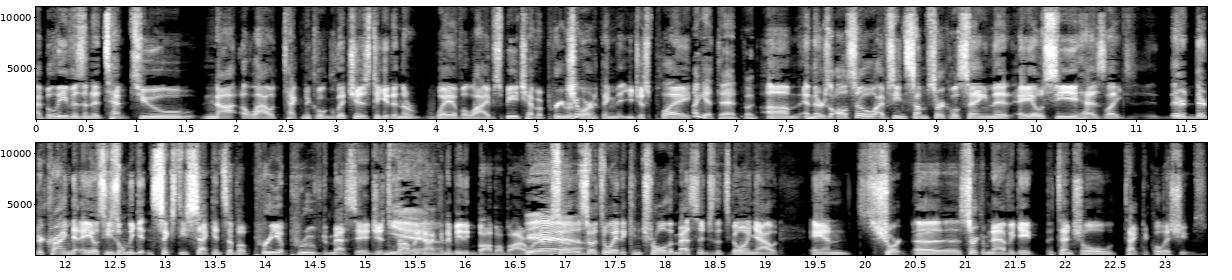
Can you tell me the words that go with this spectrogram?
I believe is an attempt to not allow technical glitches to get in the way of a live speech. Have a pre-recorded sure. thing that you just play. I get that, but um, and there's also I've seen some circles saying that AOC has like they're they're decrying that AOC is only getting 60 seconds of a pre-approved message. It's yeah. probably not going to be blah blah blah or whatever. Yeah. So so it's a way to control the message that's going out and short uh, circumnavigate potential technical issues.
